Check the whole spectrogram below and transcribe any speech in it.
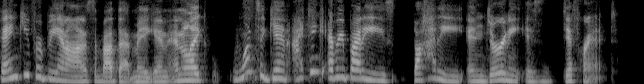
thank you for being honest about that megan and like once again i think everybody's body and journey is different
